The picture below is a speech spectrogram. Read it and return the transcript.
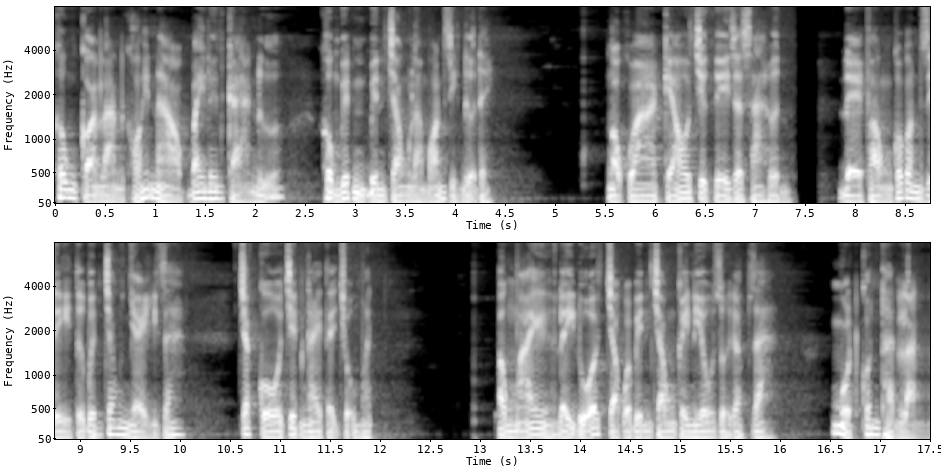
không còn làn khói nào bay lên cả nữa. Không biết bên trong là món gì nữa đây. Ngọc Hoa kéo chiếc ghế ra xa hơn, đề phòng có con gì từ bên trong nhảy ra. Chắc cô chết ngay tại chỗ mất. Ông mãi lấy đũa chọc vào bên trong cây niêu rồi gấp ra. Một con thần lằn,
